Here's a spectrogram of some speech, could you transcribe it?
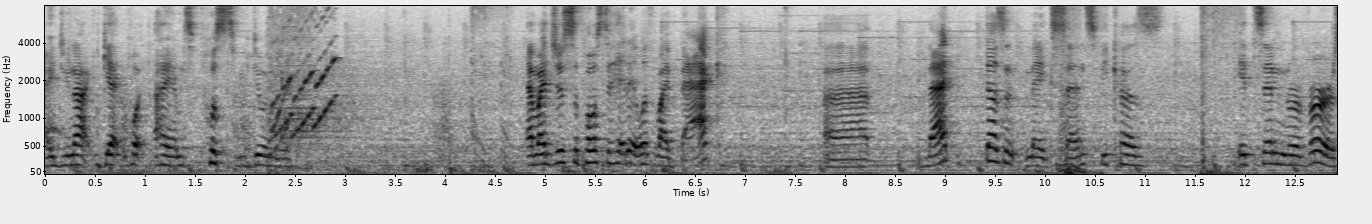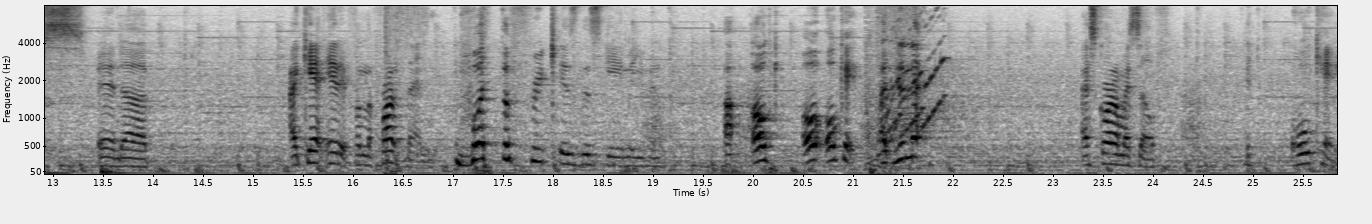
I do not get what I am supposed to be doing here. Am I just supposed to hit it with my back? Uh, that doesn't make sense because it's in reverse and, uh, I can't hit it from the front then. What the freak is this game even? Uh, okay. Oh, okay. I didn't. I scored on myself. Okay.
